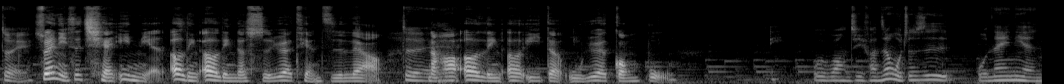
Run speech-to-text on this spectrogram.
对，所以你是前一年二零二零的十月填资料，对，然后二零二一的五月公布。我也忘记，反正我就是我那一年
